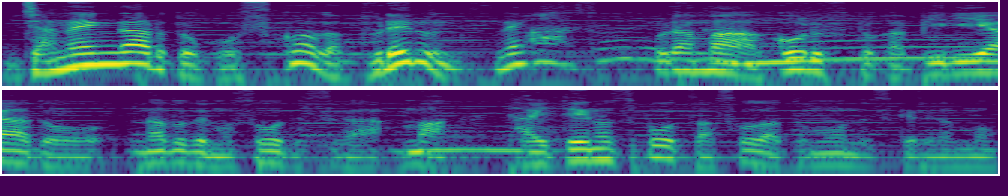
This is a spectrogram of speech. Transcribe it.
邪念があるとこうスコアがぶれるんですね。すこれはまあゴルフとかビリヤードなどでもそうですが、まあうん、大抵のスポーツはそうだと思うんですけれども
